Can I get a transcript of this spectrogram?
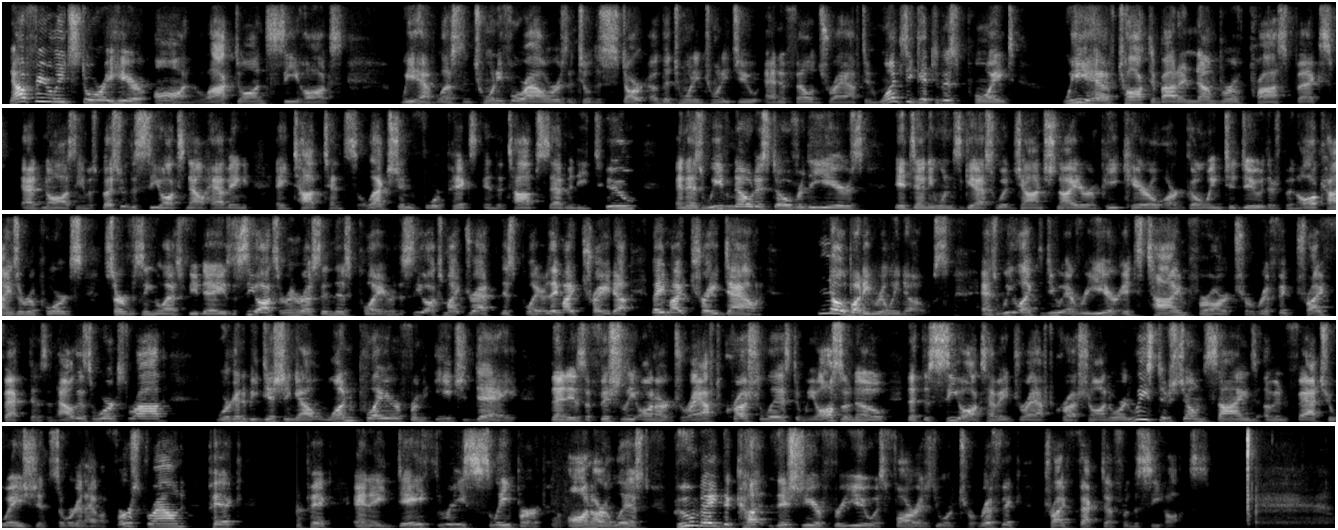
Now, for your lead story here on Locked On Seahawks. We have less than 24 hours until the start of the 2022 NFL draft. And once you get to this point, we have talked about a number of prospects ad nauseum, especially with the Seahawks now having a top 10 selection, four picks in the top 72. And as we've noticed over the years, it's anyone's guess what John Schneider and Pete Carroll are going to do. There's been all kinds of reports surfacing the last few days. The Seahawks are interested in this player. The Seahawks might draft this player. They might trade up. They might trade down. Nobody really knows. As we like to do every year, it's time for our terrific trifectas. And how this works, Rob, we're going to be dishing out one player from each day that is officially on our draft crush list. And we also know that the Seahawks have a draft crush on, or at least have shown signs of infatuation. So we're going to have a first round pick, pick, and a day three sleeper on our list. Who made the cut this year for you as far as your terrific trifecta for the Seahawks?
